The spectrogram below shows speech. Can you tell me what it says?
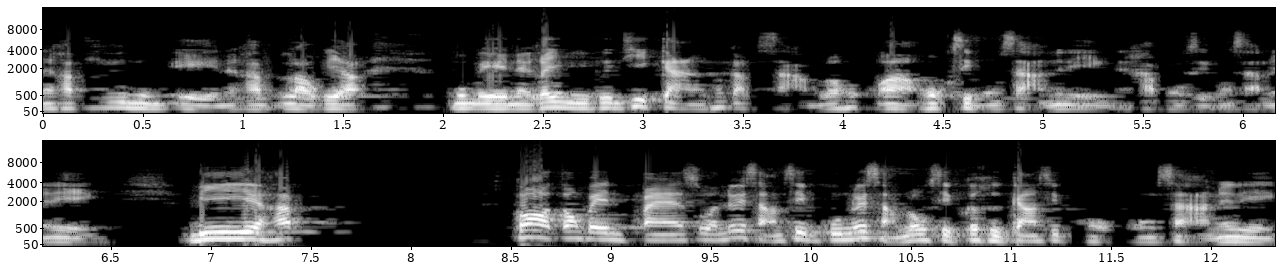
นะครับที่คือมุม A นะครับเราก็จะมุม A เนี่ยก็จะมีพื้นที่กลางเท่ากับ360 องศานั่นเองนะครับ60 องศานั่นเอง B ครับก็ต้องเป็น8ส่วนด้วย 30คูณด้วย3ลบ10 ก็คือ 96 องศานั่นเอง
